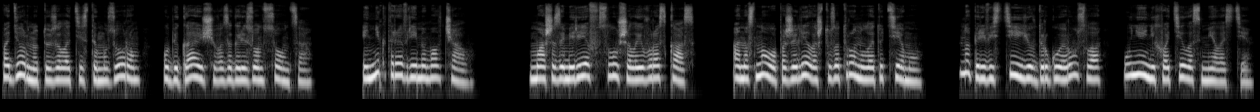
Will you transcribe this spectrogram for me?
подернутую золотистым узором убегающего за горизонт солнца, и некоторое время молчал. Маша, замерев, слушала его рассказ. Она снова пожалела, что затронула эту тему, но перевести ее в другое русло у нее не хватило смелости.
